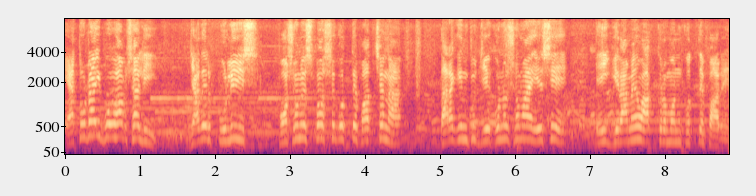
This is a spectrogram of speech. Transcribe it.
এতটাই প্রভাবশালী যাদের পুলিশ পশম স্পর্শ করতে পারছে না তারা কিন্তু যে কোনো সময় এসে এই গ্রামেও আক্রমণ করতে পারে।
